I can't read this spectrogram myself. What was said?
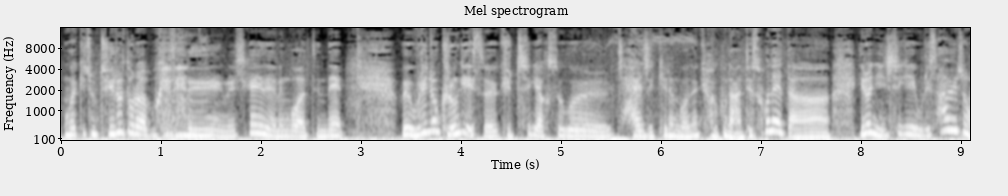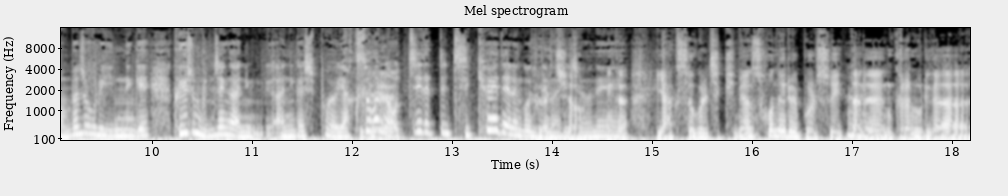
뭔가 이렇게 좀 뒤를 돌아보게 되는 시간이 되는 것 같은데 왜 우리 좀 그런 게 있어요. 규칙 약속을 잘 지키는 거는 결국 나한테 손해다. 이런 인식이 우리 사회 전반적으로 있는 게 그게 좀 문제가 아닌, 아닌가 싶어요. 약속은 어찌됐든 지켜야 되는 건데 그렇죠. 말이죠. 네. 음. 그러니까 약속을 지키면 손해를 볼 수 있다는 그런 우리가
